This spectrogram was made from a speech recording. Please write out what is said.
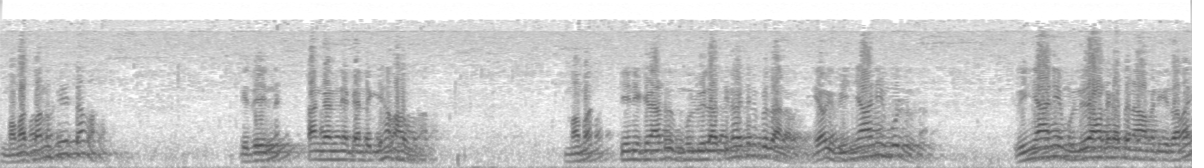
මමත් මිනිස්සෙක් තමයි. ගෙදර ඉන්න සංගණනය ගන්න ගියාම අහුණා. මම කියන කෙනාට මුල් වෙලා තියෙනවා එතන ප්‍රධානම. ඒ වගේ විඥානීය මුල් වුණා. විඥානීය මුල් වෙලා හටගත්ත නාම ටික තමයි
